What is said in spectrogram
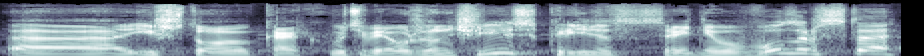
э, и что, как у тебя уже начались кризис среднего возраста?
